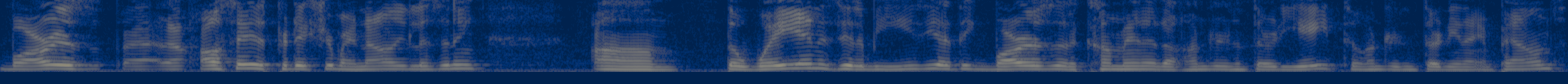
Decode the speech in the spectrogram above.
Barrios. I'll say his prediction right now. You're listening? Um, the weigh-in is gonna be easy. I think Barrios is gonna come in at 138 to 139 pounds.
